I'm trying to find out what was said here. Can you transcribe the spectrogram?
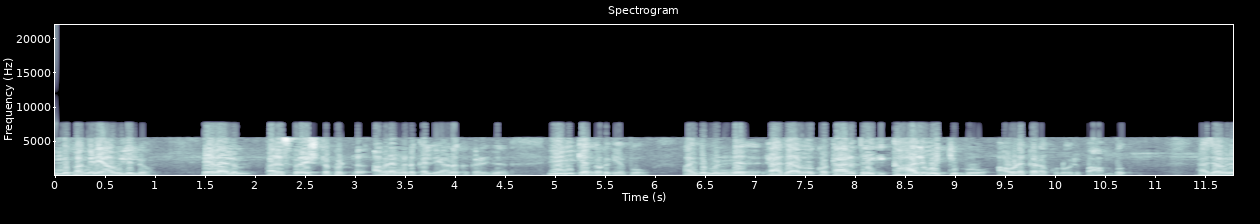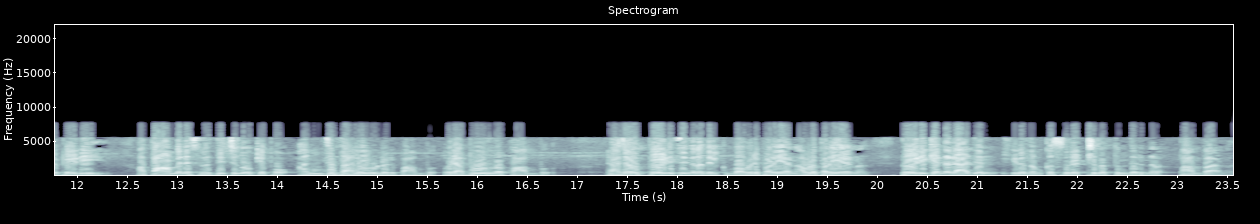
ഇന്നിപ്പോ അങ്ങനെ ആവില്ലല്ലോ. ഏതായാലും പരസ്പരം ഇഷ്ടപ്പെട്ട് അവരങ്ങോട്ട് കല്യാണമൊക്കെ കഴിഞ്ഞ് ജീവിക്കാൻ തുടങ്ങിയപ്പോ അതിന്റെ മുന്നേ രാജാവ് കൊട്ടാരത്തിലേക്ക് കാൽ വയ്ക്കുമ്പോൾ അവിടെ കിടക്കുന്ന ഒരു പാമ്പ്. രാജാവിന് പേടി. ആ പാമ്പിനെ ശ്രദ്ധിച്ചു നോക്കിയപ്പോ അഞ്ച് തലയുള്ളൊരു പാമ്പ് ഒരു അപൂർവ പാമ്പ്. രാജാവ് പേടിച്ചിങ്ങനെ നിൽക്കുമ്പോൾ അവർ പറയാണ് അവൾ പറയാണ് പേടിക്കേണ്ട രാജൻ ഇത് നമുക്ക് സുരക്ഷിതത്വം തരുന്ന പാമ്പാണ്.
